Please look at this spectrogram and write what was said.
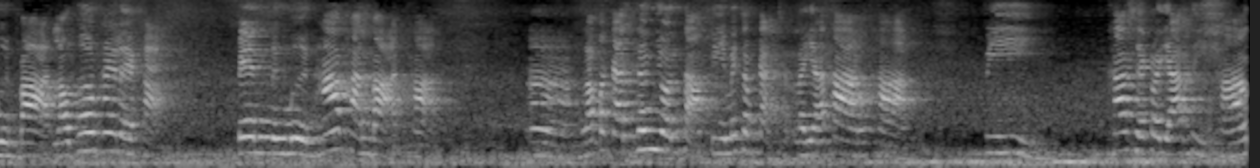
10,000 บาท เราเพิ่มให้เลยค่ะ เป็น 15,000 บาทค่ะรับประกันเครื่องยนต์ 3 ปีไม่จำกัดระยะทางค่ะฟรีค่าเช็คระยะ 4 ครั้ง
